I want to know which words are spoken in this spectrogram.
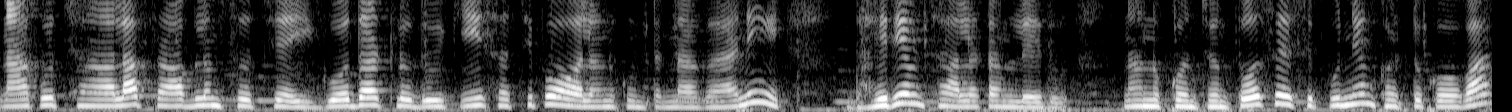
నాకు చాలా ప్రాబ్లమ్స్ వచ్చాయి. గోదాట్లో దూకి చచ్చిపోవాలనుకుంటున్నా కానీ ధైర్యం చాలటం లేదు. నన్ను కొంచెం తోసేసి పుణ్యం కట్టుకోవా?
